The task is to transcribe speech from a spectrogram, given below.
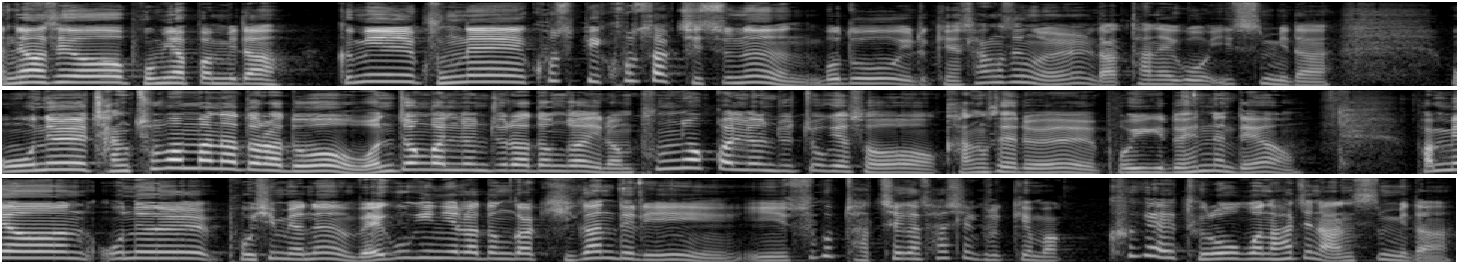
안녕하세요. 봄이 아빠입니다. 금일 국내 코스피 코스닥 지수는 모두 이렇게 상승을 나타내고 있습니다. 오늘 장 초반만 하더라도 원전 관련주라던가 이런 풍력 관련주 쪽에서 강세를 보이기도 했는데요. 반면 오늘 보시면은 외국인이라던가 기관들이 이 수급 자체가 사실 그렇게 막 크게 들어오거나 하진 않습니다.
